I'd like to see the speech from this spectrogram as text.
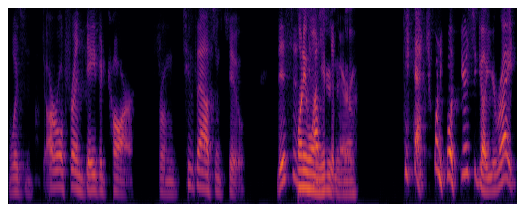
was our old friend David Carr from 2002. This is 21 customary. years ago. Yeah, 21 years ago. You're right.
